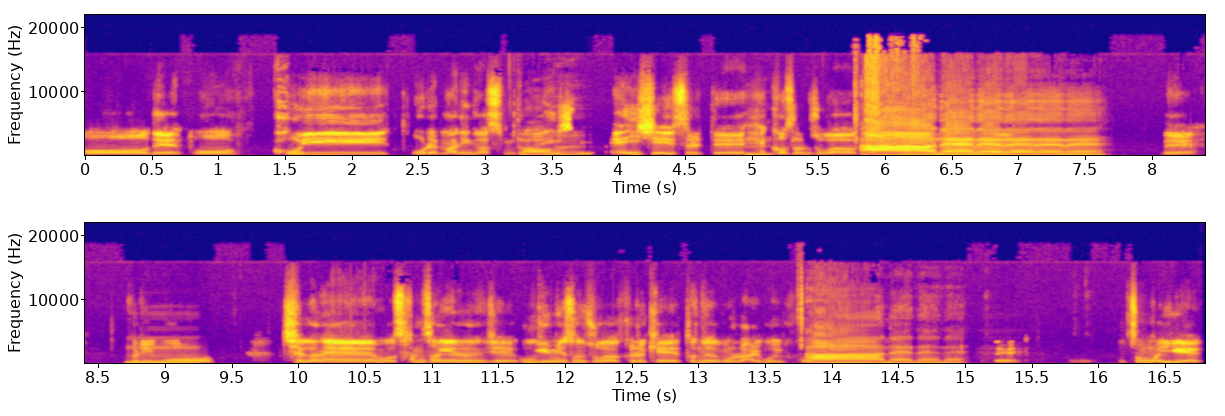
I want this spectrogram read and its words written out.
어, 네. 어, 거의 오랜만인 것 같습니다. 어, NC, NC에 있을 때 음. 해커 선수가 아, 음, 네, 네, 네, 네, 네. 네. 그리고 음. 최근에 뭐 삼성에는 이제 우규민 선수가 그렇게 던지는 걸로 알고 있고 아, 네, 네, 네. 정말 이게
